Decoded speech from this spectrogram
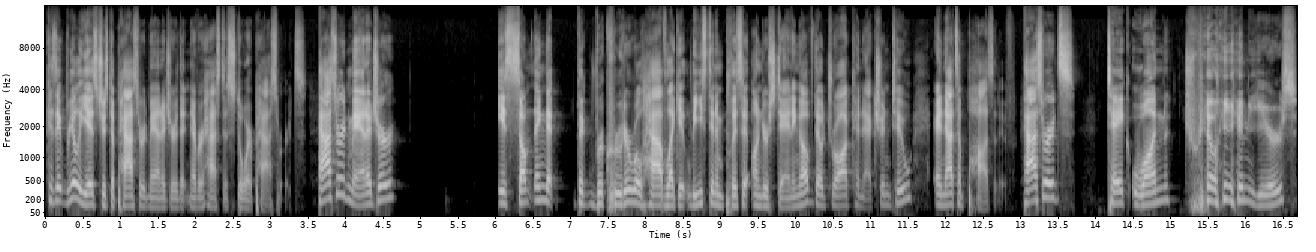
because it really is just a password manager that never has to store passwords. Password manager is something that the recruiter will have like at least an implicit understanding of, they'll draw a connection to, and that's a positive. Passwords take 1 trillion years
